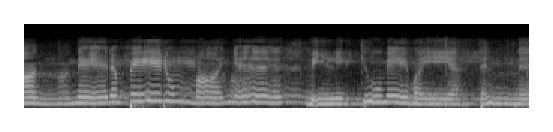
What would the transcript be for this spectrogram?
അന്നേരം പേരും മാഞ്ഞ് വിളിക്കുമേ മയ്യത്തന്ന്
